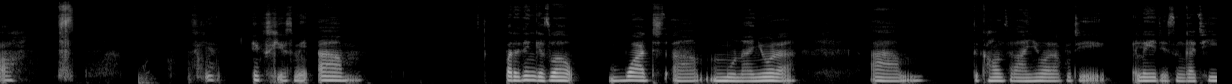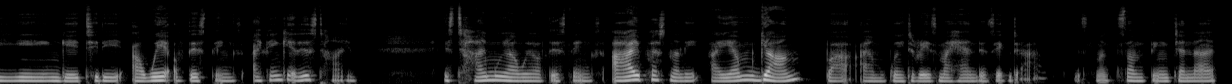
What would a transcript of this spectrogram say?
Oh, excuse, excuse me. Um but I think as well what um, munanyora um, the council anyora kuti ladies ngatinge tiri aware of these things. I think it is time. It's time we are aware of these things. I personally, I am young, but I'm going to raise my hand and say, ah, it's not something chanda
